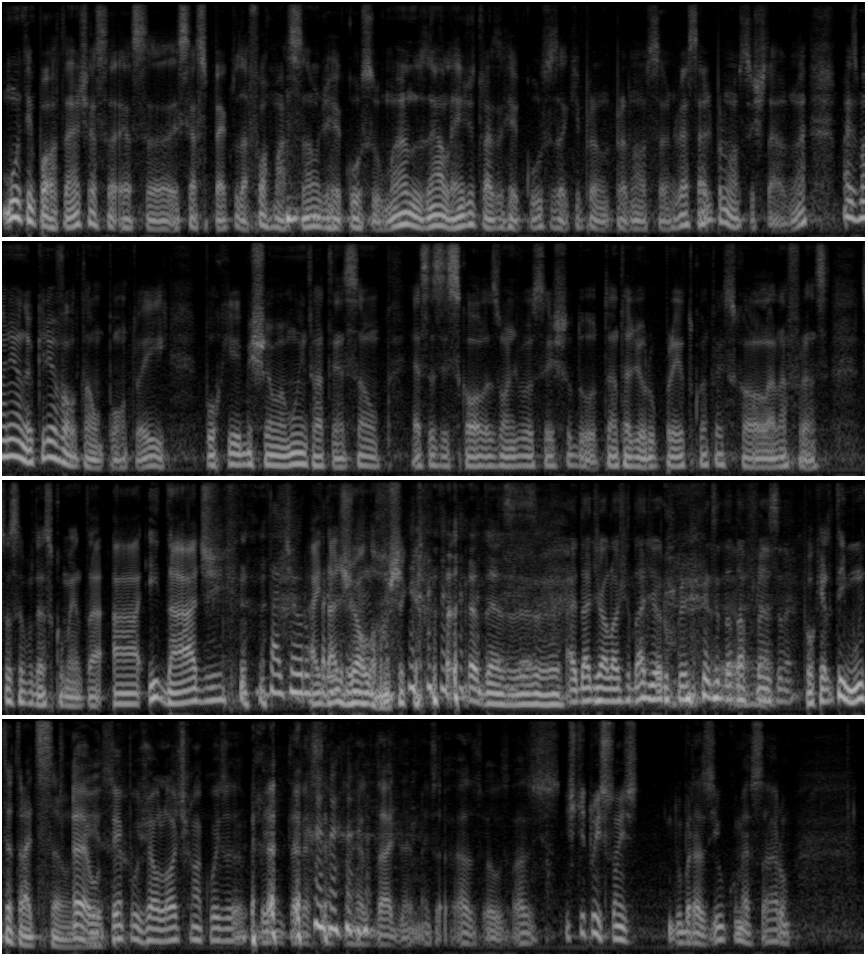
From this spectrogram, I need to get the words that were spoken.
Muito importante essa, essa, esse aspecto da formação de recursos humanos, né? além de trazer recursos aqui para a nossa universidade e para o nosso estado. Né? Mas, Mariana, eu queria voltar um ponto aí porque me chama muito a atenção essas escolas onde você estudou, tanto a de Ouro Preto quanto a escola lá na França. Se você pudesse comentar a idade, idade a Preto, idade geológica dessas. Né? A idade geológica da de Ouro Preto e da, é, da França, né? Porque ele tem muita tradição. É, o tempo geológico é uma coisa bem interessante, na realidade, né? Mas as, as instituições do Brasil começaram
